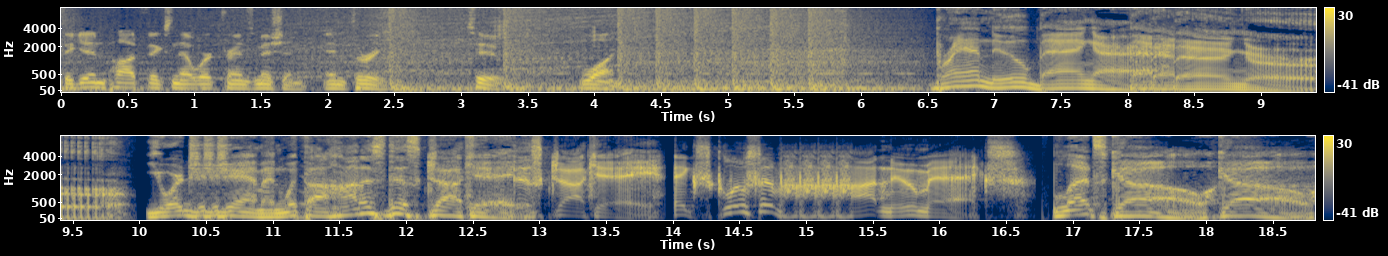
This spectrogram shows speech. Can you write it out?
Begin Podfix Network transmission in three, two, one. Brand new banger. Banger. You're j- jamming with the hottest disc jockey. Disc jockey. Exclusive hot new mix. Let's go. Go.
